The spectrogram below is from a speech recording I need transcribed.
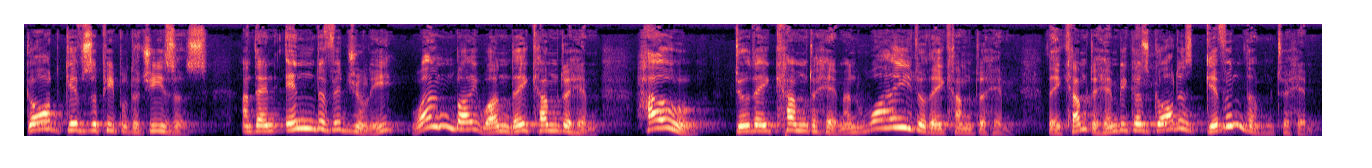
God gives the people to Jesus, and then individually, one by one, they come to Him. How do they come to Him, and why do they come to Him? They come to Him because God has given them to Him.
